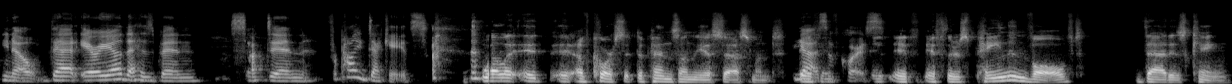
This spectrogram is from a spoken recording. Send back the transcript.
you know, that area that has been sucked in for probably decades? well, it, it, of course it depends on the assessment. Yes, if, of course. If if there's pain involved, that is king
